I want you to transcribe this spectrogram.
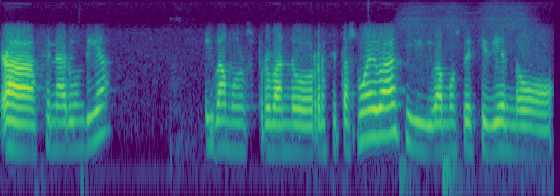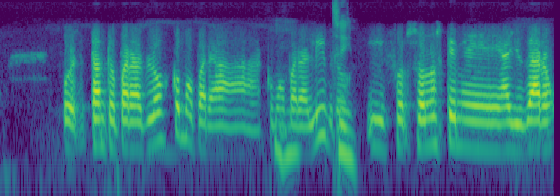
a cenar un día y vamos probando recetas nuevas y vamos decidiendo pues tanto para el blog como para como para el libro. Y son los que me ayudaron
